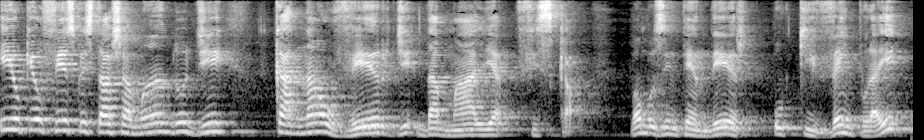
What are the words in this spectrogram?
e o que o fisco está chamando de canal verde da malha fiscal. Vamos entender o que vem por aí?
